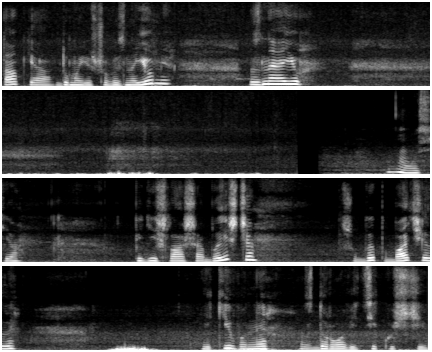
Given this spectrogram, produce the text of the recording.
Так, я думаю, що ви знайомі з нею. Ну, ось я підійшла ще ближче, щоб ви побачили, які вони здорові, ці кущі.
